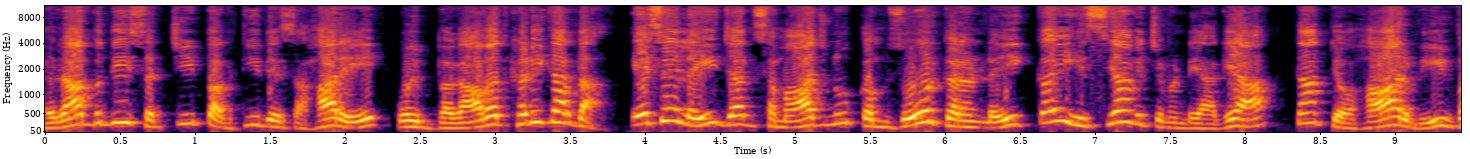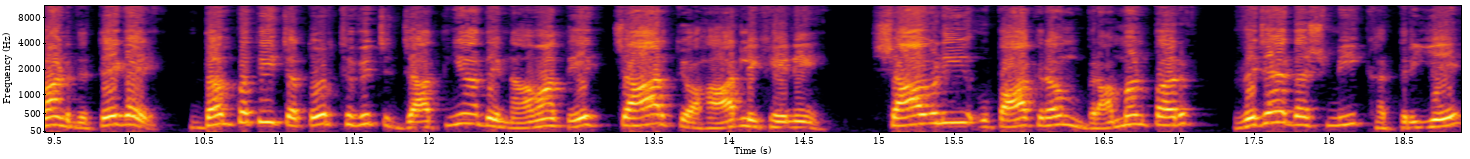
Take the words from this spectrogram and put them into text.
ਰੱਬ ਦੀ ਸੱਚੀ ਭਗਤੀ ਦੇ ਸਹਾਰੇ ਕੋਈ ਬਗਾਵਤ ਖੜੀ ਕਰਦਾ। ਇਸੇ ਲਈ ਜਦ ਸਮਾਜ ਨੂੰ ਕਮਜ਼ੋਰ ਕਰਨ ਲਈ ਕਈ ਹਿੱਸਿਆਂ ਵਿੱਚ ਵੰਡਿਆ ਗਿਆ ਤਾਂ ਤਿਉਹਾਰ ਵੀ ਵੰਡ ਦਿੱਤੇ ਗਏ। ਦੰਪਤੀ ਚਤੁਰਥ ਵਿੱਚ ਜਾਤੀਆਂ ਦੇ ਨਾਵਾਂ ਤੇ ਚਾਰ ਤਿਉਹਾਰ ਲਿਖੇ ਨੇ। ਸ਼ਾਵਣੀ, ਉਪਾਕਰਮ, ਬ੍ਰਾਹਮਣ ਪਰਵ, ਵਿਜੈ ਦਸ਼ਮੀ, ਖੱਤਰੀਏ,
